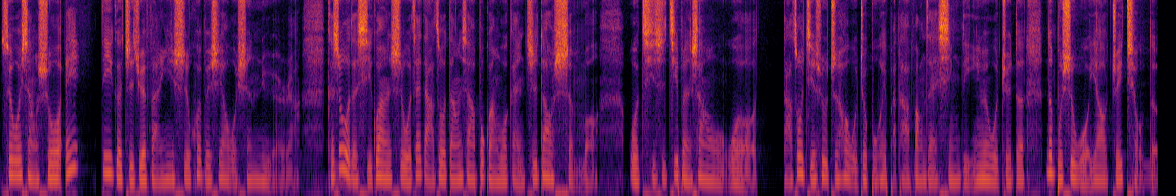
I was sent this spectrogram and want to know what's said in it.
所以我想说，哎。第一个直觉反应是会不会是要我生女儿啊？可是我的习惯是我在打坐当下，不管我感知到什么，我其实基本上我打坐结束之后，我就不会把它放在心底，因为我觉得那不是我要追求的。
